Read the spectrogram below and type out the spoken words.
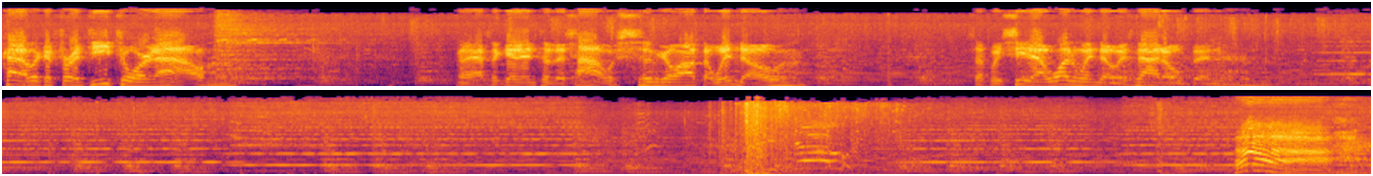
Kinda looking for a detour now. Gonna have to get into this house and go out the window. So if we see that one window is not open. Ah!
